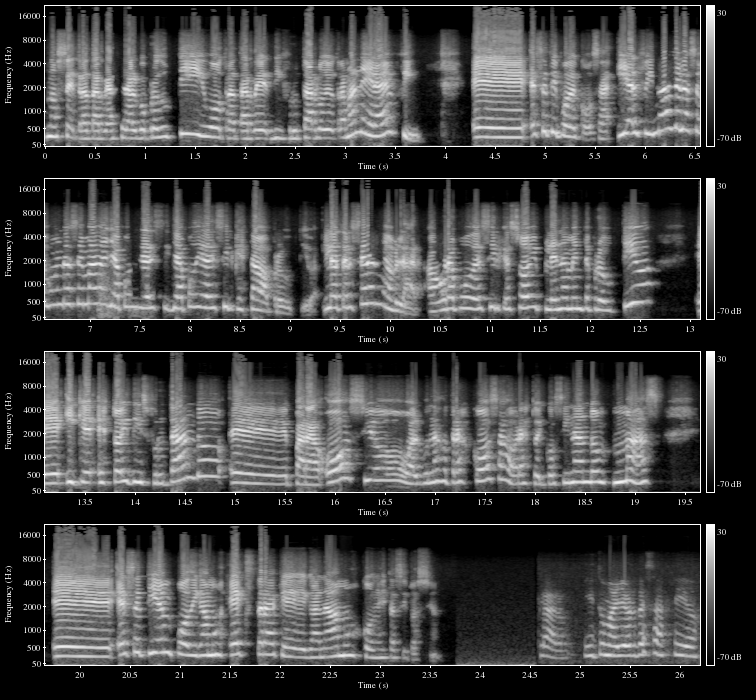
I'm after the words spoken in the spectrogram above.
no sé, tratar de hacer algo productivo, tratar de disfrutarlo de otra manera, en fin. Eh, ese tipo de cosas. Y al final de la segunda semana ya podía, decir, ya podía decir que estaba productiva. Y la tercera ni hablar. Ahora puedo decir que soy plenamente productiva eh, y que estoy disfrutando eh, para ocio o algunas otras cosas. Ahora estoy cocinando más. Ese tiempo, digamos, extra que ganamos con esta situación. Claro. ¿Y tu mayor desafío?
